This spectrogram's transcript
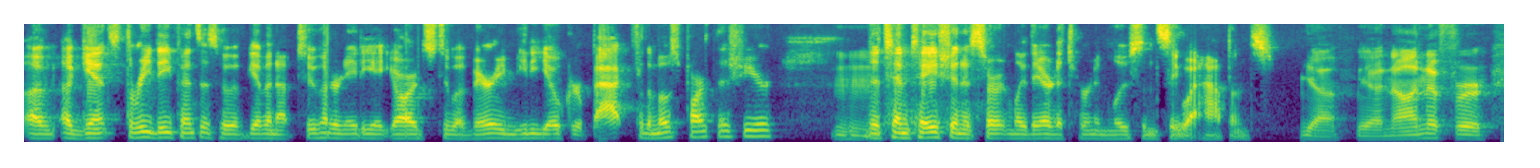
uh, against three defenses who have given up 288 yards to a very mediocre back for the most part this year, mm-hmm. the temptation is certainly there to turn him loose and see what happens. Yeah, yeah. No, I know for.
